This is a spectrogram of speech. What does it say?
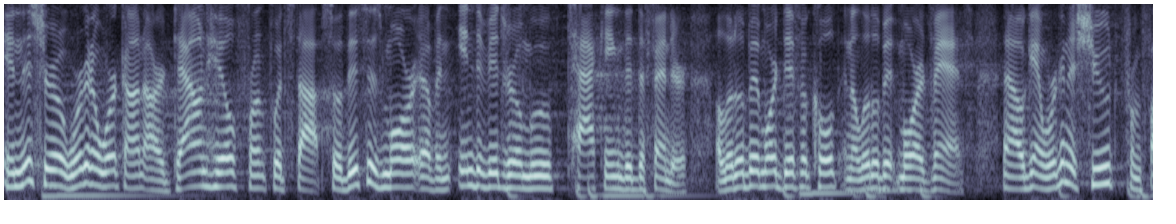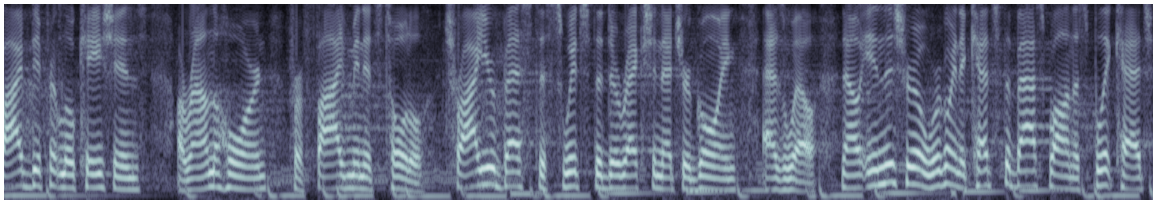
In this drill, we're gonna work on our downhill front foot stop. So this is more of an individual move tacking the defender. A little bit more difficult and a little bit more advanced. Now again, we're gonna shoot from five different locations around the horn for five minutes total. Try your best to switch the direction that you're going as well. Now in this drill, we're going to catch the basketball on a split catch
